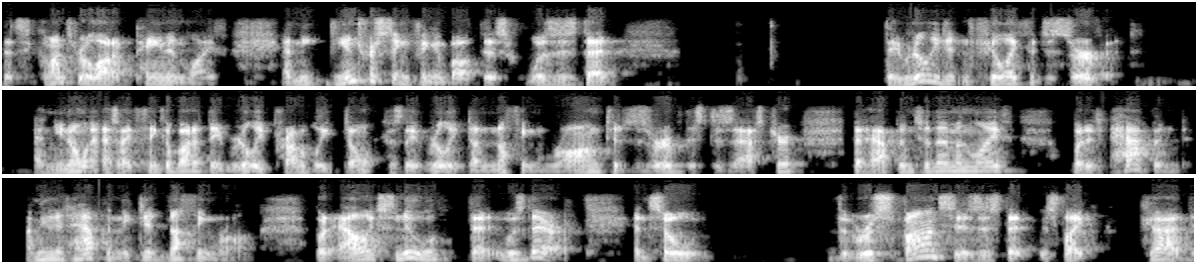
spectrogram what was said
that's gone through a lot of pain in life. And the, the interesting thing about this was is that they really didn't feel like they deserve it and you know as i think about it they really probably don't because they've really done nothing wrong to deserve this disaster that happened to them in life but it happened. I mean it happened. They did nothing wrong. But alex knew that it was there. And so the response is is that it's like god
